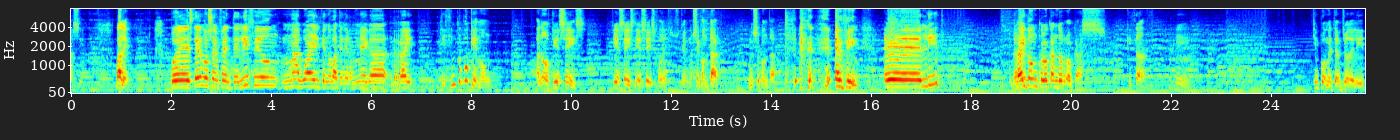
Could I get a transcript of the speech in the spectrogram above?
Así. Vale. Pues tenemos enfrente Lithium, Magwile, que no va a tener Mega, Ray... ¿Tiene 5 Pokémon? Ah, no, tiene 6. Tiene 6, tiene 6, joder. Hostia, no sé contar no sé contar. en fin, Eh, lead. Raidon colocando rocas. Quizá. Hmm. ¿Quién puedo meter yo de lead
